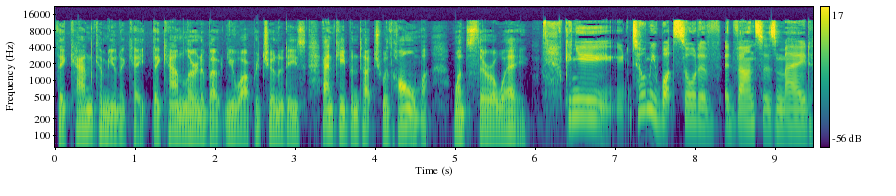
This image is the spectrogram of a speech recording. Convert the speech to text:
they can communicate, they can learn about new opportunities and keep in touch with home once they're away. Can you tell me what sort of advances made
